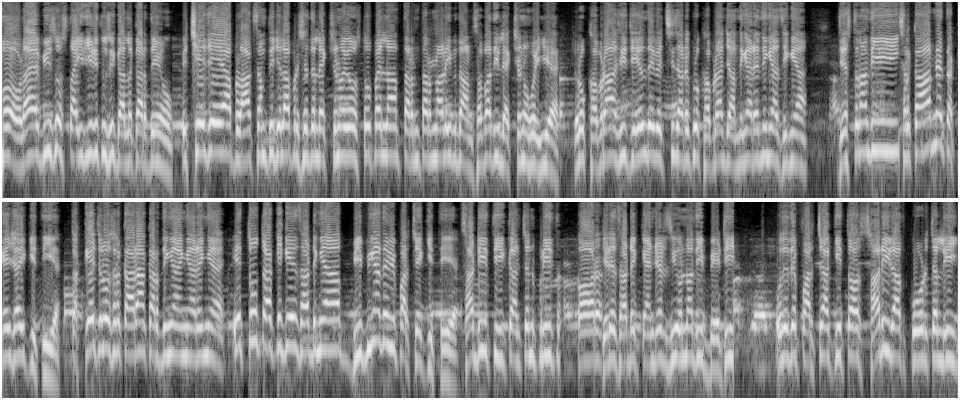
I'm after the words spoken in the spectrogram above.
ਮਾਹੌਲ ਹੈ 2027 ਦੀ ਜਿਹੜੀ ਤੁਸੀਂ ਗੱਲ ਕਰਦੇ ਹੋ ਪਿੱਛੇ ਜੇ ਆ ਬਲਾਕ ਸੰਮਤੀ ਜ਼ਿਲ੍ਹਾ ਪਰਿਸ਼ਦ ਇਲੈਕਸ਼ਨ ਹੋਏ ਉਸ ਤੋਂ ਪਹਿਲਾਂ ਤਰਨਤਾਰਨ ਵਾਲੀ ਵਿਧਾਨ ਸਭਾ ਦੀ ਇਲੈਕਸ਼ਨ ਹੋਈ ਹੈ। ਚਲੋ ਖਬਰਾਂ ਅਸੀਂ ਜੇਲ੍ਹ ਦੇ ਵਿੱਚ ਸੀ ਸਾਡੇ ਕੋਲ ਖਬਰਾਂ ਜਾਂਦੀਆਂ ਰਹਿੰਦੀਆਂ ਸੀਗੀਆਂ। ਜਿਸ ਤਰ੍ਹਾਂ ਦੀ ਸਰਕਾਰ ਨੇ ਧੱਕੇਸ਼ਾਹੀ ਕੀਤੀ ਹੈ ਧੱਕੇ ਚਲੋ ਸਰਕਾਰਾਂ ਕਰਦੀਆਂ ਆਈਆਂ ਰਹੀਆਂ। ਇੱਥੋਂ ਤੱਕ ਕਿ ਸਾਡੀਆਂ ਬੀਬੀਆਂ ਦੇ ਵੀ ਪਰਚੇ ਕੀਤੇ ਆ ਸਾਡੀ ਧੀ ਕੰਚਨਪ੍ਰੀਤ ਕੌਰ ਜਿਹੜੇ ਸਾਡੇ ਕੈਂਡੀਡੇਟ ਸੀ ਉਹਨਾਂ ਦੀ ਬੇਟੀ ਉਹਦੇ ਤੇ ਪਰਚਾ ਕੀਤਾ ਔਰ ਸਾਰੀ ਰਾਤ ਕੋਰਟ ਚੱਲੀ।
